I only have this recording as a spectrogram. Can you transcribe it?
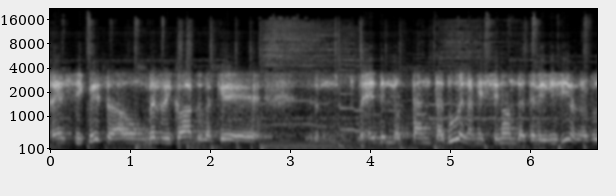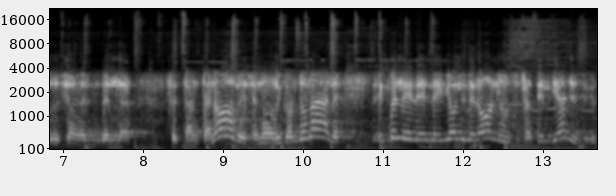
Eh sì, questo ha un bel ricordo perché eh, è dell'82 la messa in onda televisiva, la produzione del 79 se non ricordo male, e quelle degli Oliver Onions, Fratelli Angeli,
